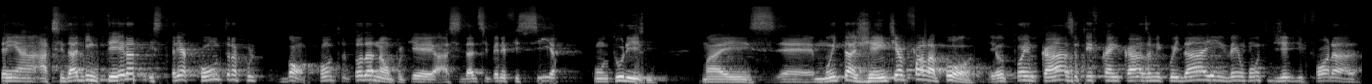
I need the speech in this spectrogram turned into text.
tem a, a, cidade inteira estaria contra, por, bom, contra toda não, porque a cidade se beneficia com o turismo. Mas é, muita gente ia falar, pô, eu tô em casa, eu tenho que ficar em casa, me cuidar, e vem um monte de gente de fora.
